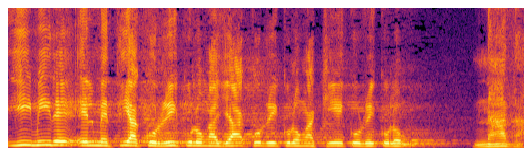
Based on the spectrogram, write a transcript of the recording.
Y mire, él metía currículum allá, currículum aquí, currículum nada.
